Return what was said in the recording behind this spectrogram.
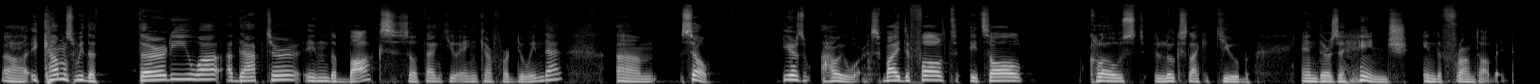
Uh, it comes with a 30 watt adapter in the box. So thank you, Anker, for doing that. Um, so here's how it works. By default, it's all closed. It looks like a cube, and there's a hinge in the front of it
